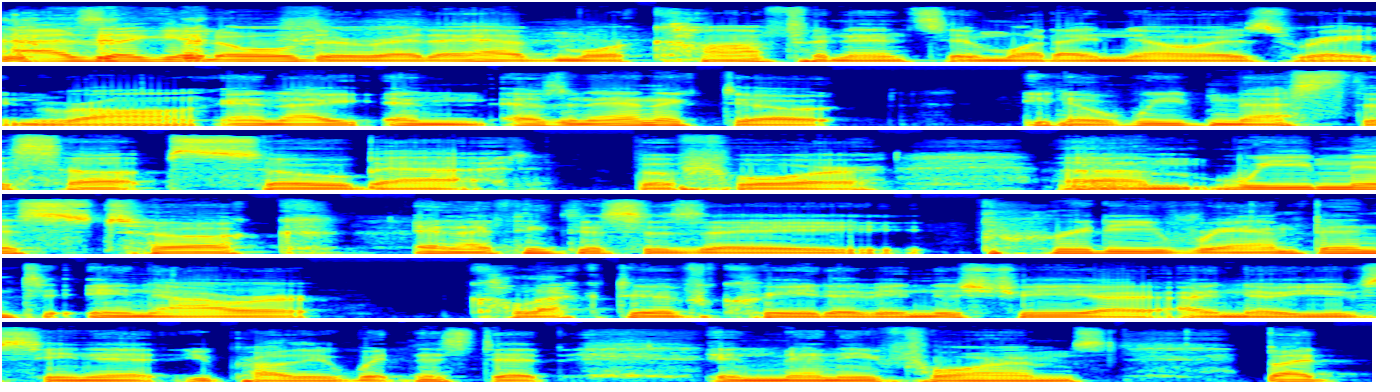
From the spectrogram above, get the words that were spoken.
as I get older, right, I have more confidence in what I know is right and wrong. And I, and as an anecdote, you know, we've messed this up so bad before. Um, we mistook, and I think this is a pretty rampant in our collective creative industry. I, I know you've seen it. You probably witnessed it in many forms, but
